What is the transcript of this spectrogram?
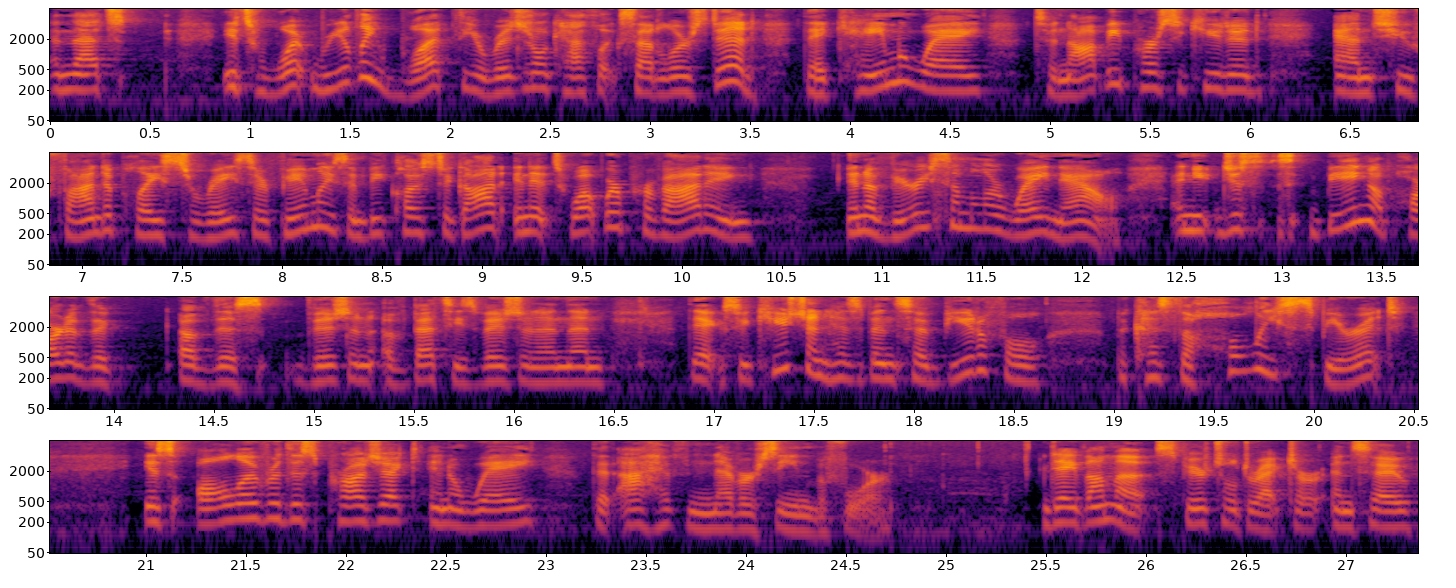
And that's it's what really what the original Catholic settlers did. They came away to not be persecuted and to find a place to raise their families and be close to God. And it's what we're providing in a very similar way now. And you, just being a part of the of this vision of Betsy's vision and then the execution has been so beautiful because the Holy Spirit is all over this project in a way that I have never seen before. Dave, I'm a spiritual director, and so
